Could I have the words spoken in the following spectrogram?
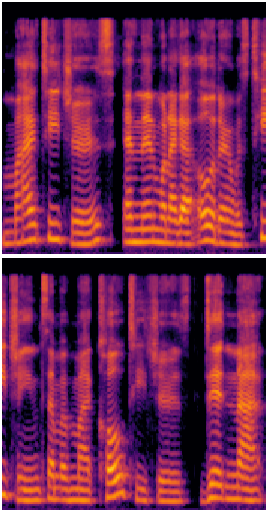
my teachers, and then when I got older and was teaching, some of my co-teachers did not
